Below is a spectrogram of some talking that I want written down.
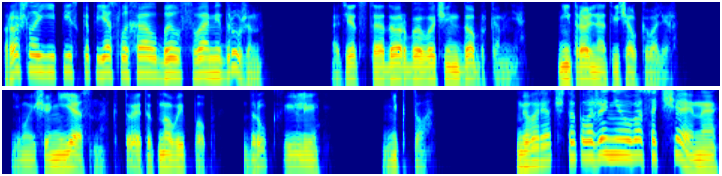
«Прошлый епископ, я слыхал, был с вами дружен. Отец Теодор был очень добр ко мне, нейтрально отвечал кавалер. Ему еще не ясно, кто этот новый поп, друг или никто. Говорят, что положение у вас отчаянное.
